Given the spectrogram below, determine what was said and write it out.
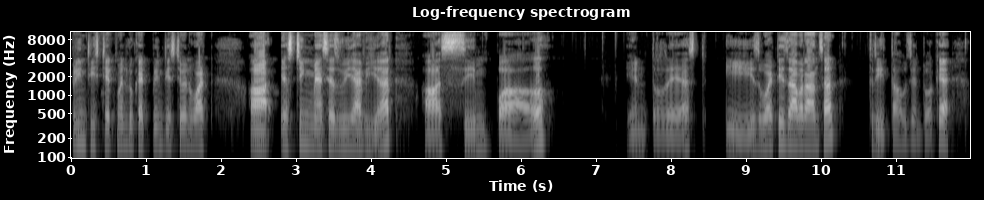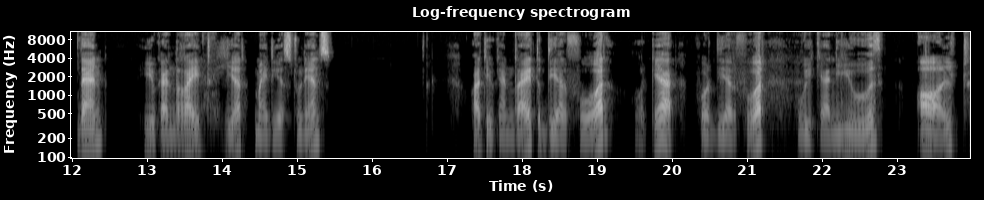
print statement look at print statement what uh, string message we have here? A simple interest is what is our answer? 3000 okay? Then you can write here my dear students. What you can write therefore okay for therefore we can use alt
